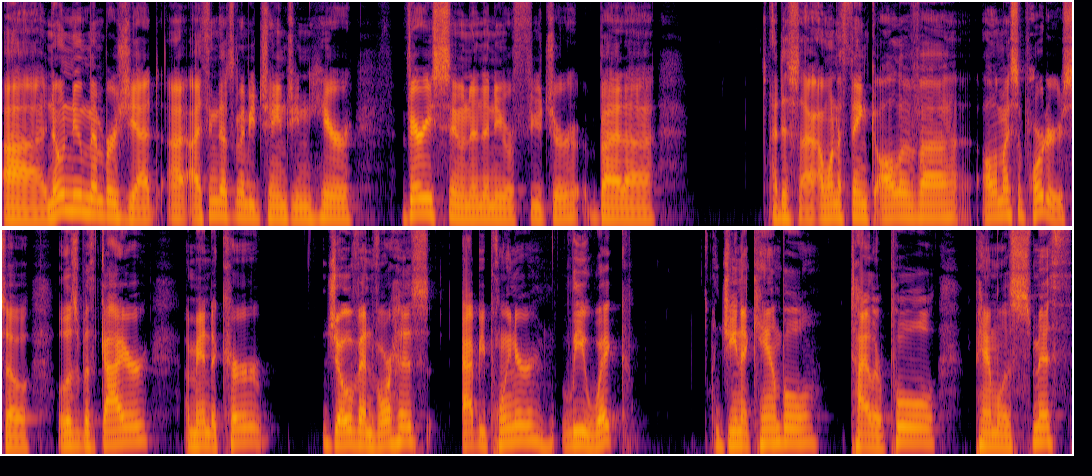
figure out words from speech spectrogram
Uh, no new members yet. I think that's going to be changing here very soon in the near future. But uh, I just I, I want to thank all of uh, all of my supporters. So Elizabeth Geyer, Amanda Kerr, Joe Van Voorhis, Abby Pointer, Lee Wick, Gina Campbell, Tyler Poole, Pamela Smith,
